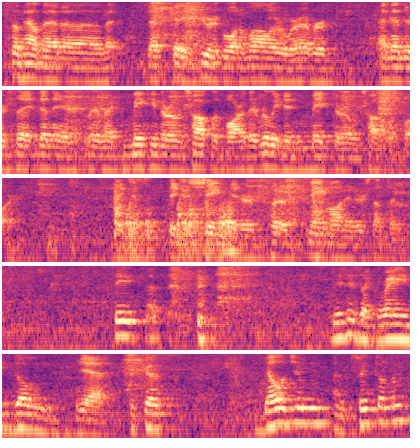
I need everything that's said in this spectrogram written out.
somehow that, uh, that, that's getting here to Guatemala or wherever, and then they're saying, then they're, they're like making their own chocolate bar, they really didn't make their own chocolate bar. They just, they just shaped it or put a name on it or something. See, uh, this is a gray zone Yeah, because Belgium and Switzerland,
